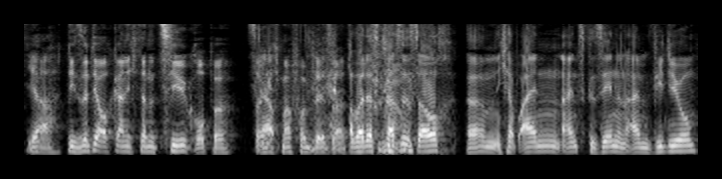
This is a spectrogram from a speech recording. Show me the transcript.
ja, die sind ja auch gar nicht deine Zielgruppe, sag ja. ich mal, von Blizzard. Aber das Krasse ist auch, ähm, ich habe einen eins gesehen in einem Video,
